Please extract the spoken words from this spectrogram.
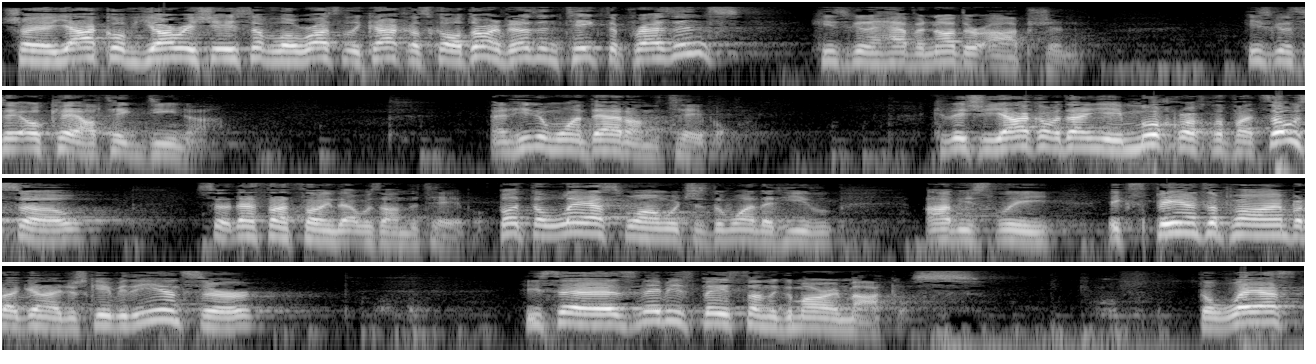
Shaya Yaakov Yarish Esav Lo Ras Likachas Kol If he doesn't take the presents, he's going to have another option. He's going to say, okay, I'll take Dina. And he didn't want that on the table. So that's not something that was on the table. But the last one, which is the one that he obviously expands upon, but again, I just gave you the answer. He says, maybe it's based on the Gemara in Makkas. The last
